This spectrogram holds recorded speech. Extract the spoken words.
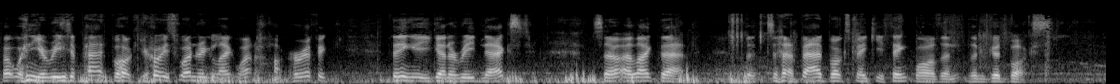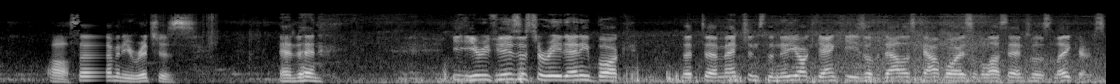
But when you read a bad book, you're always wondering, like, what horrific thing are you going to read next? So I like that. That uh, bad books make you think more than, than good books. Oh, so many riches and then he refuses to read any book that uh, mentions the New York Yankees or the Dallas Cowboys or the Los Angeles Lakers.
